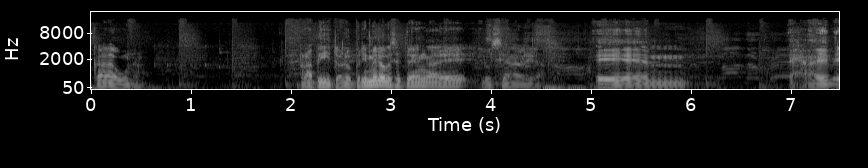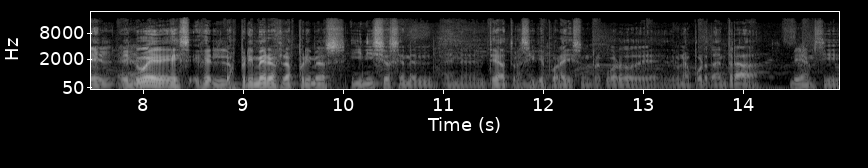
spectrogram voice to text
cada uno. Rapidito, lo primero que se te venga de Luciana Vega. Eh, el, el, el Lue es los primeros, los primeros inicios en el, en el teatro, así que por ahí es un recuerdo de, de una puerta de entrada. Bien. Sí.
